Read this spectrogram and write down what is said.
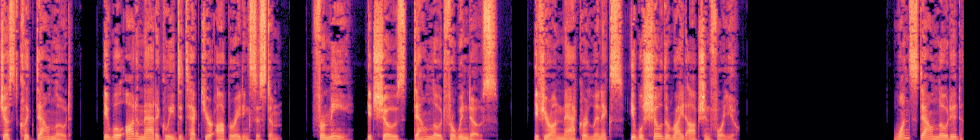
Just click Download. It will automatically detect your operating system. For me, it shows Download for Windows. If you're on Mac or Linux, it will show the right option for you. Once downloaded,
